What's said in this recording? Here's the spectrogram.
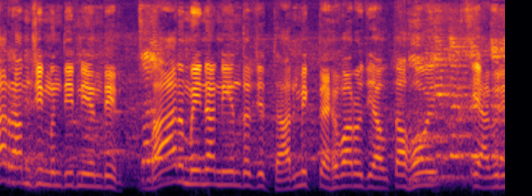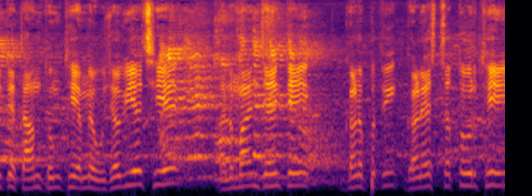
આ રામજી મંદિરની અંદર બાર મહિનાની અંદર જે ધાર્મિક તહેવારો જે આવતા હોય, એ આવી રીતે ધામધૂમથી અમે ઉજવીએ છીએ. હનુમાન જયંતિ, ગણપતિ, ગણેશ ચતુર્થી,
